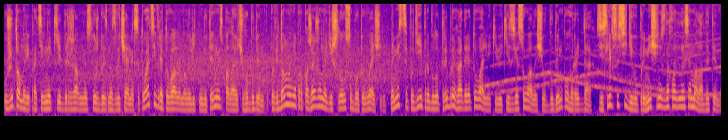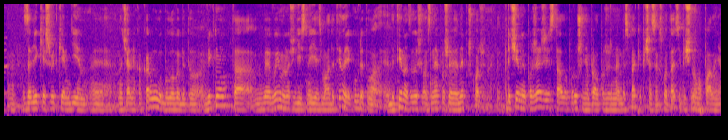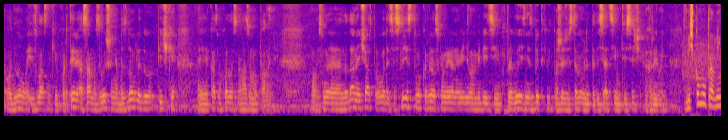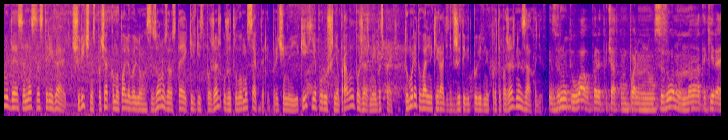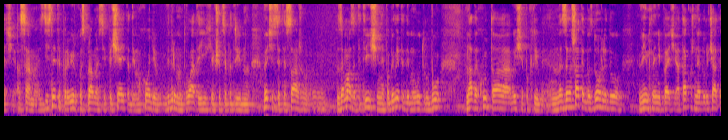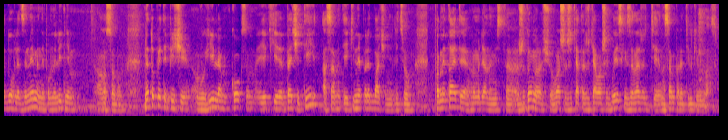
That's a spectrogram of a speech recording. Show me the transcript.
У Житомирі працівники Державної служби з надзвичайних ситуацій врятували малолітню дитину із палаючого будинку. Повідомлення про пожежу надійшло у суботу ввечері. На місце події прибуло три бригади рятувальників, які з'ясували, що в будинку горить дах. Зі слів сусідів, у приміщенні знаходилася мала дитина. Завдяки швидким діям е, начальника караулу було вибито вікно та ви- виявлено, що дійсно є мала дитина, яку врятували. Дитина залишилась непош- непошкодженою. Причиною пожежі стало порушення правил пожежної безпеки під час експлуатації пічного опалення одного із власників квартири, а саме залишення без догляду пічки, е, яка знаходилась на газовому опаленні. Ось на, на даний час проводиться слідство Карлівським районним відділом міліції. Приблизні збитки від пожежі становлять 57 тисяч гривень. В міському управлінні ДСНС застерігають, щорічно з початком опалювального сезону зростає кількість пожеж у житловому секторі, причиною яких є порушення правил пожежної безпеки. Тому рятувальники радять вжити відповідних протипожежних заходів. Звернути увагу перед початком опалювального сезону на такі речі, а саме здійснити перевірку справності печей та димоходів, відремонтувати їх, якщо це потрібно, вичистити сажу, замазати тріщини, побілити димову трубу на даху та вище покрівлі. Не залишати без догляду вімкнені печі, а також не доручати догляд за ними неповнолітнім особам. Не топити печі вугіллям, коксом, які печі ті, а саме ті, які не передбачені для цього. Пам'ятайте, громадяни міста Житомира, що ваше життя та життя ваших близьких залежить насамперед тільки від вас.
